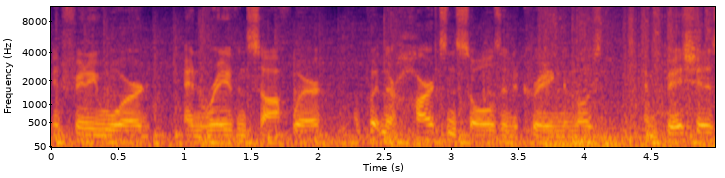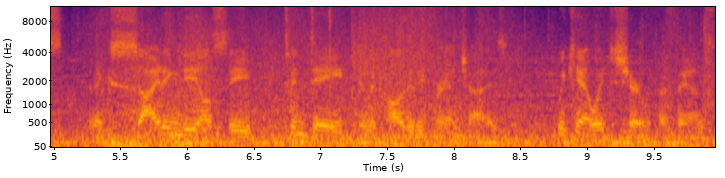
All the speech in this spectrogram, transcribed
Infinity Ward, and Raven Software are putting their hearts and souls into creating the most ambitious and exciting DLC to date in the Call of Duty franchise. We can't wait to share it with our fans.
